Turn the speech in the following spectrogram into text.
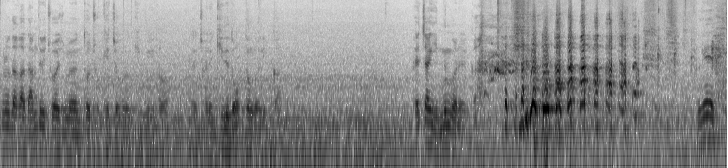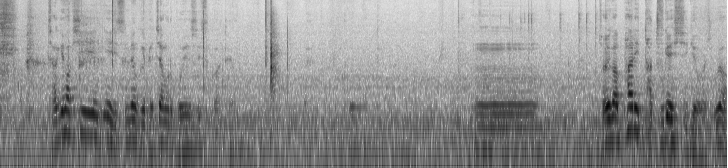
그러다가 남들이 좋아지면 더 좋겠죠. 그런 기분이 더 네, 전혀 기대도 없던 거니까. 배짱이 있는 거니까. 그게 자기 확신이 있으면 그게 배짱으로 보일 수 있을 것 같아요. 네, 그런 것 같아요. 음, 저희가 팔이 다 두 개씩이어가지고요.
